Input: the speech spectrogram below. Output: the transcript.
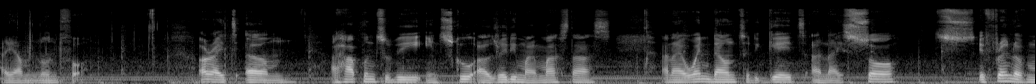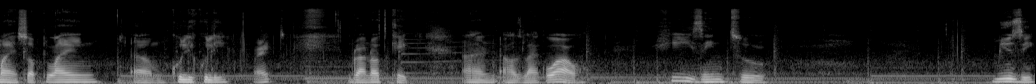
I am known for. Alright, um, I happened to be in school, I was reading my master's, and I went down to the gate and I saw a friend of mine supplying um, kuli kuli, right? Groundnut cake, and I was like, wow, he's into music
